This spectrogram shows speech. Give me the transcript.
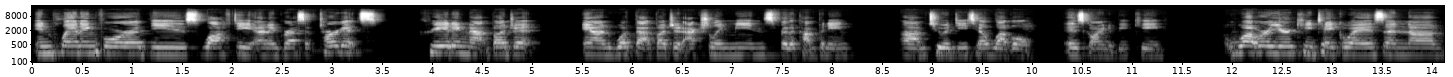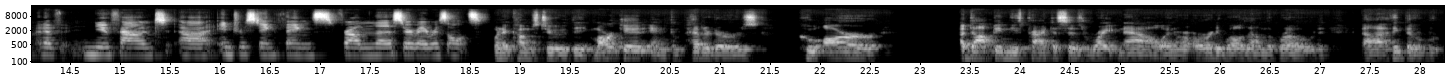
in planning for these lofty and aggressive targets creating that budget and what that budget actually means for the company um, to a detailed level is going to be key. What were your key takeaways and um, kind of newfound uh, interesting things from the survey results? When it comes to the market and competitors who are adopting these practices right now and are already well down the road, uh, I think the,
